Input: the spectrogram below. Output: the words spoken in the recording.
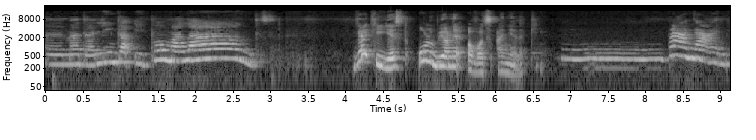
E, Madalinka i pomarańcz. Jaki jest ulubiony owoc Anielki? Banan.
